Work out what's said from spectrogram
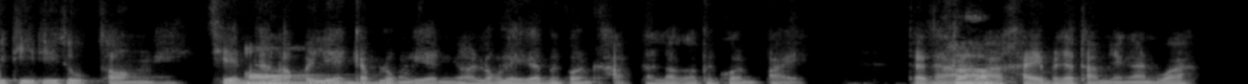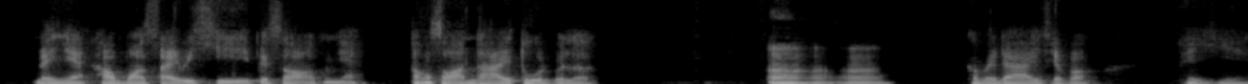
วิธีที่ถูกต้องไงเช่นอ๋อถ้าเราไปเรียนกับโรงเรียนก็โรงเรียนก็เป็นคนขับ แล้วเราก็เป็นคนไป แต่ถามครับว่าใครมันจะทำอย่างนั้นวะในเงี้ยเอามอไซค์ไปขี่ไปสอบอย่างเงี้ยต้องซ้อนท้ายตูดไปเลยเออเออเออก็ไม่ได้ใช่ป่ะไอ้เหี้ย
